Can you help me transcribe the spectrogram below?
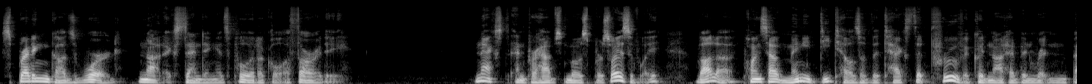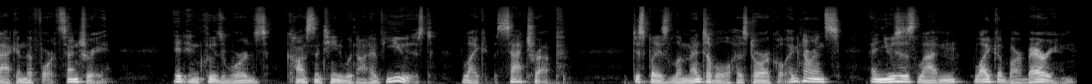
spreading God's word, not extending its political authority. Next, and perhaps most persuasively, Valla points out many details of the text that prove it could not have been written back in the 4th century. It includes words Constantine would not have used, like satrap, displays lamentable historical ignorance, and uses Latin like a barbarian.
